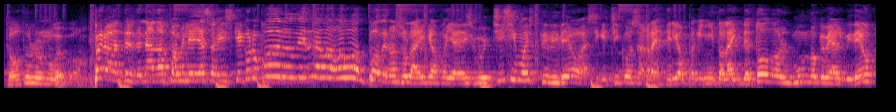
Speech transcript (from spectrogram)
todo lo nuevo. Pero antes de nada familia ya sabéis que con un poderoso like apoyáis muchísimo este video Así que chicos agradecería un pequeñito like de todo el mundo que vea el video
